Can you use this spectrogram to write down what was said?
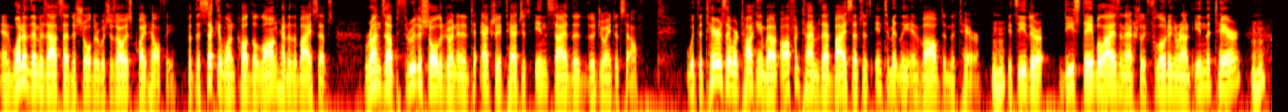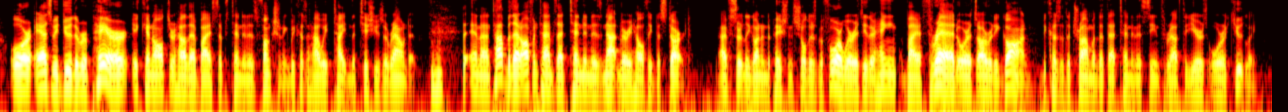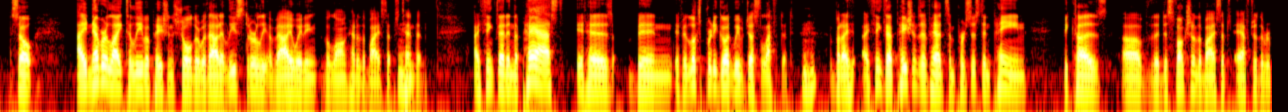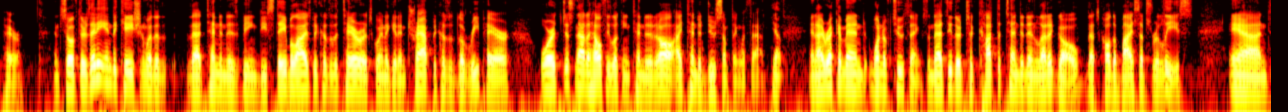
and one of them is outside the shoulder, which is always quite healthy. But the second one, called the long head of the biceps, runs up through the shoulder joint and it actually attaches inside the, the joint itself. With the tears that we're talking about, oftentimes that biceps is intimately involved in the tear. Mm-hmm. It's either destabilized and actually floating around in the tear, mm-hmm. or as we do the repair, it can alter how that biceps tendon is functioning because of how we tighten the tissues around it. Mm-hmm. And on top of that, oftentimes that tendon is not very healthy to start. I've certainly gone into patients' shoulders before where it's either hanging by a thread or it's already gone because of the trauma that that tendon has seen throughout the years or acutely. So I never like to leave a patient's shoulder without at least thoroughly evaluating the long head of the biceps mm-hmm. tendon. I think that in the past, it has been, if it looks pretty good, we've just left it. Mm-hmm. But I, I think that patients have had some persistent pain because of the dysfunction of the biceps after the repair. And so, if there's any indication whether th- that tendon is being destabilized because of the tear, or it's going to get entrapped because of the repair, or it's just not a healthy looking tendon at all, I tend to do something with that. Yep. And I recommend one of two things, and that's either to cut the tendon and let it go. That's called a biceps release. And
